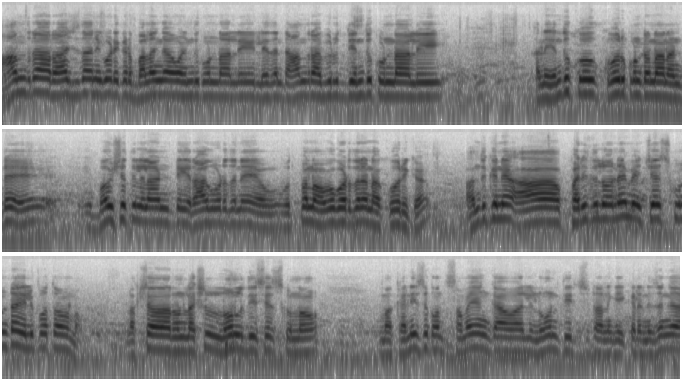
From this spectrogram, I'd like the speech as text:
ఆంధ్ర రాజధాని కూడా ఇక్కడ బలంగా ఎందుకు ఉండాలి? లేదంటే ఆంధ్ర అభివృద్ధి ఎందుకు ఉండాలి? అని ఎందుకు కోరుకుంటున్నానంటే ఈ భవిష్యత్తులో ఇలాంటి రాకూడదనే ఉత్పన్నం అవ్వకూడదనే నా కోరిక. అందుకనే ఆ పరిధిలోనే మేము చేసుకుంటా వెళ్ళిపోతూ ఉన్నాం. లక్ష రెండు లక్షలు లోన్లు తీసేసుకున్నాం. మాకు కనీసం కొంత సమయం కావాలి లోన్ తీర్చడానికి. ఇక్కడ నిజంగా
